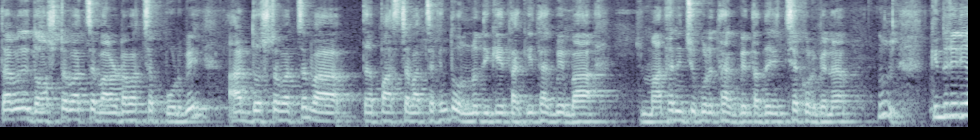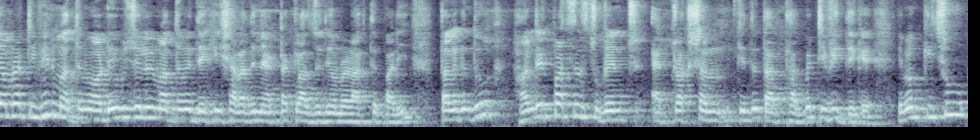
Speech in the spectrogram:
তার মধ্যে দশটা বাচ্চা, বারোটা বাচ্চা পড়বে, আর দশটা বাচ্চা বা পাঁচটা বাচ্চা কিন্তু অন্যদিকে তাকিয়ে থাকবে বা মাথা নিচু করে থাকবে, তাদের ইচ্ছা করবে না, হুম? কিন্তু যদি আমরা টিভির মাধ্যমে অডিও ভিজুয়ালের মাধ্যমে দেখি সারাদিনে একটা ক্লাস যদি আমরা রাখতে পারি, তাহলে কিন্তু হান্ড্রেড পার্সেন্ট স্টুডেন্ট অ্যাট্রাকশন কিন্তু তার থাকবে টিভির দিকে। এবং কিছু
